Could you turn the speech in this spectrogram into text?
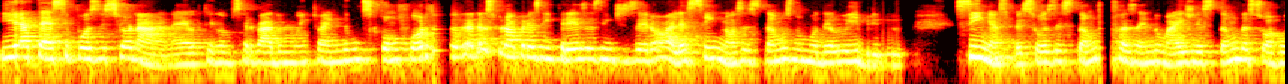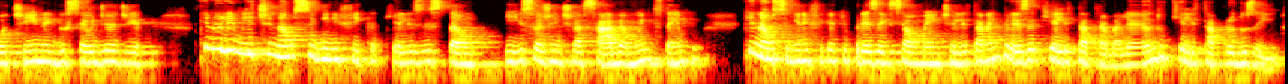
e até se posicionar, né? Eu tenho observado muito ainda um desconforto das próprias empresas em dizer, olha, sim, nós estamos no modelo híbrido, sim, as pessoas estão fazendo mais gestão da sua rotina e do seu dia a dia, que no limite não significa que eles estão, e isso a gente já sabe há muito tempo, que não significa que presencialmente ele está na empresa, que ele está trabalhando, que ele está produzindo.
